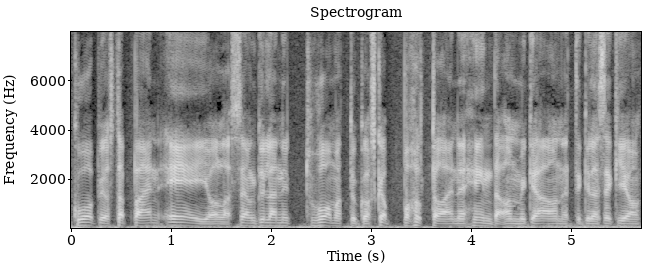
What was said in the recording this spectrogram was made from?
Kuopiosta päin ei olla. Se on kyllä nyt huomattu, koska polttoaineen hinta on mikä on, että kyllä sekin on,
